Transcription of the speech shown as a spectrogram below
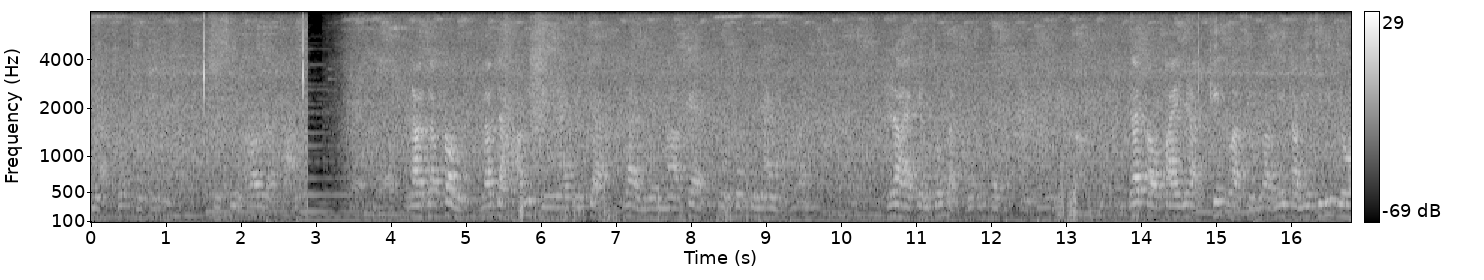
เนี่ยทุกข์คือคือเขาเราถาม เราจะต้องเราจะหาวิธีไงถึงจะได้เงินมาแก้ทุกทุกข์นี้ให้หมดไปเราให้เป็นสมบัติของพุทธศาสนาและต่อไปเนี่ยคิดว่าสิ่งเหล่านี้ถ้ามีชีวิตอยู่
